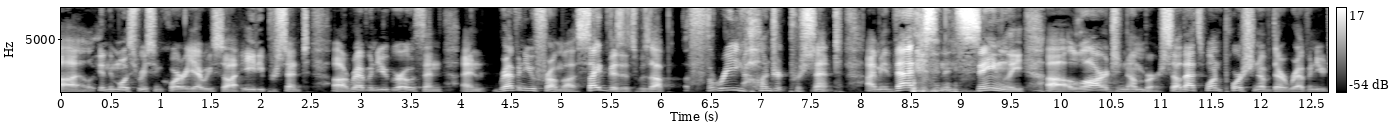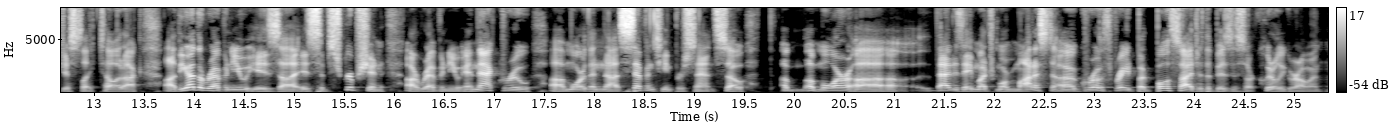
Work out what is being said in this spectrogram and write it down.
uh, in the most recent quarter, yeah, we saw 80% uh, revenue growth, and and revenue from uh, site visits was up 300%. I mean, that is an insanely uh, large number. So that's one portion of their revenue, just like Teladoc. Uh, the other revenue is is subscription revenue, and that grew more than 17%. So a, a more uh, that is a much more modest uh, growth rate, but both sides of the business are clearly growing.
